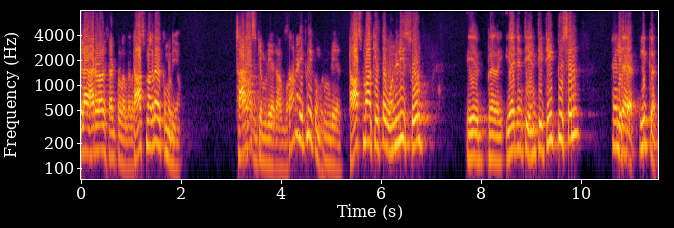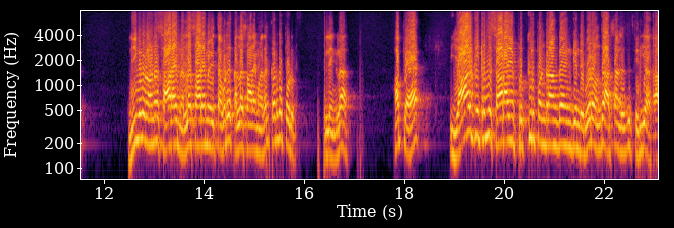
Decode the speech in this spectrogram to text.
எல்லா யாரும் வேணாலும் ஸ்டார்ட் பண்ணலாம் டாஸ்மாக் தான் வைக்க முடியும். சாராயம் விற்க முடியாது ஆமா. சாராயம் எப்படி வைக்க முடியும்? முடியாது. TASMAC is the only sole agent entity to sell. Liquor நீங்களும் நானும் சாராயம் நல்ல சாராயமா வைத்தா கூட கள்ள சாராயமாக தான் கருதப்படும். இல்லைங்களா? அப்ப யார்கிட்ட இருந்து சாராயம் ப்ரொக்யூர் பண்றாங்க என்கின்ற விவரம் வந்து அரசாங்கத்துக்கு தெரியாதா?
